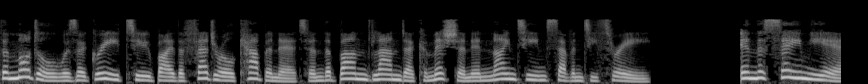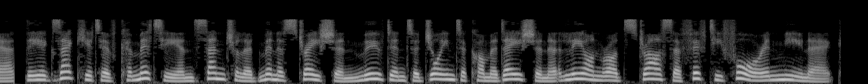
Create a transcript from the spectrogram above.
The model was agreed to by the Federal Cabinet and the Bund-Länder Commission in 1973. In the same year, the Executive Committee and Central Administration moved into joint accommodation at Leonrodstrasse 54 in Munich.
